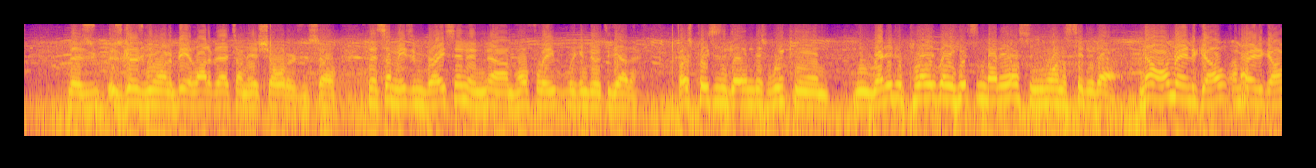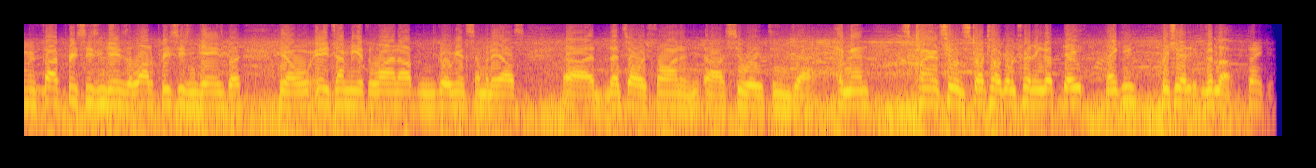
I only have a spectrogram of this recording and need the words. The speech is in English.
As, as good as we want to be, a lot of that's on his shoulders, and so that's something he's embracing, and um, hopefully we can do it together. First preseason game this weekend. You ready to play? Ready to hit somebody else, or you want to sit it out? No, I'm ready to go. I'm ready to go. I mean, five preseason games, a lot of preseason games, but you know, anytime you get to line up and go against somebody else, uh, that's always fun and uh, see where your team's at. Hey man, it's Clarence Hill, the Star Telegram Training Update. Thank you. Appreciate it. Good luck. Thank you.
